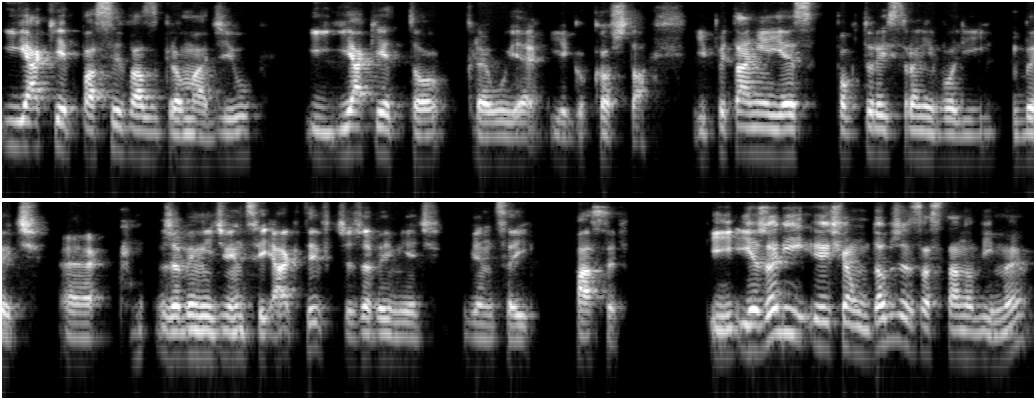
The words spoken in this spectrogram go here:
jakie pasywa zgromadził i jakie to kreuje jego koszta. I pytanie jest, po której stronie woli być, e, żeby mieć więcej aktyw, czy żeby mieć więcej pasyw. I jeżeli się dobrze zastanowimy,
